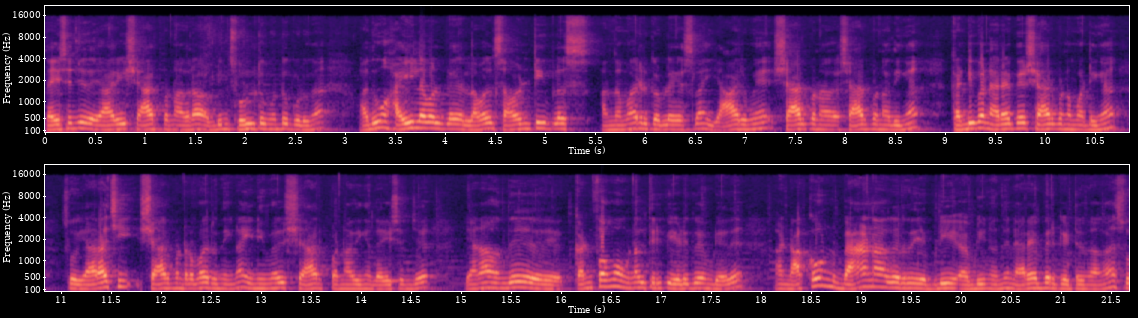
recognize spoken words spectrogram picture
தயவு செஞ்சு இதை யாரையும் ஷேர் பண்ணாதரா அப்படின்னு சொல்லிட்டு மட்டும் கொடுங்க. அதுவும் high level player level seventy plus அந்த மாதிரி இருக்க பிளேயர்ஸ்லாம் யாருமே ஷேர் பண்ண ஷேர் பண்ணாதீங்க. கண்டிப்பாக நிறைய பேர் ஷேர் பண்ண மாட்டீங்க. ஸோ யாராச்சும் ஷேர் பண்ணுற மாதிரி இருந்தீங்கன்னா இனிமேல் ஷேர் பண்ணாதீங்க தயவு செஞ்சு. ஏன்னா வந்து கன்ஃபார்மாக உங்களால் திருப்பி எடுக்கவே முடியாது. அண்ட் அக்கௌண்ட் பேன் ஆகிறது எப்படி அப்படின்னு வந்து நிறைய பேர் கேட்டிருந்தாங்க. ஸோ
